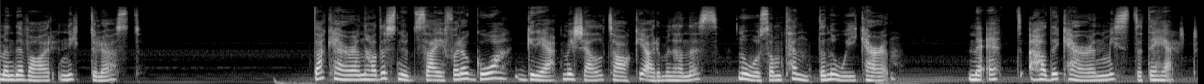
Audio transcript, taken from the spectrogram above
men det var nytteløst. Da Karen hadde snudd seg for å gå, grep Michelle tak i armen hennes, noe som tente noe i Karen. Med ett hadde Karen mistet det helt.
